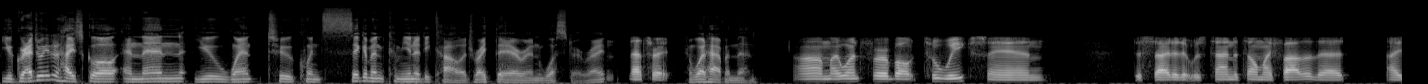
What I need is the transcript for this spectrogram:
You graduated high school and then you went to Quinsigamond Community College right there in Worcester, right? That's right. And what happened then? Um, I went for about two weeks and decided it was time to tell my father that I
